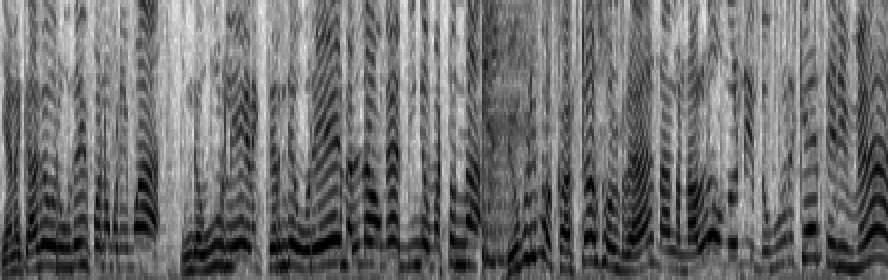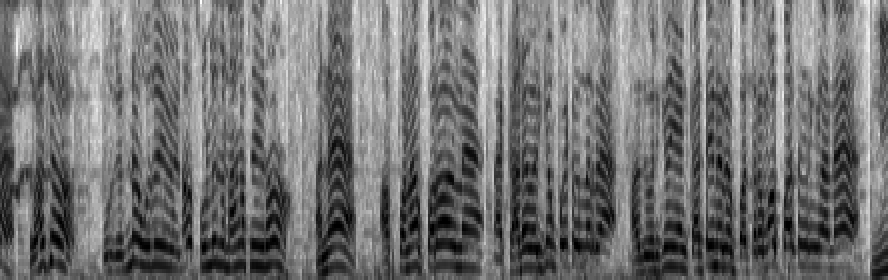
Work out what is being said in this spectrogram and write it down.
எனக்காக ஒரு உதவி பண்ண முடியுமா? இந்த ஊர்லயே எனக்கு தெரிஞ்ச ஒரே நல்லவங்க நீங்க மட்டும்தான். எப்படிப்பா கரெக்டா சொல்ற? நாங்க நல்லவங்கன்னு இந்த ஊருக்கே தெரியுமே. ராஜா உனக்கு என்ன உதவி வேணா சொல்லுங்க நாங்க செய்யறோம் அண்ணே அப்பனா பரவாயில்லண்ணே. நான் கடை வரைக்கும் போயிட்டு வந்துடுறேன். அது வரைக்கும் என் கண்டெய்னரை பத்திரமா பாத்துக்கிறீங்களாண்ணே நீ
